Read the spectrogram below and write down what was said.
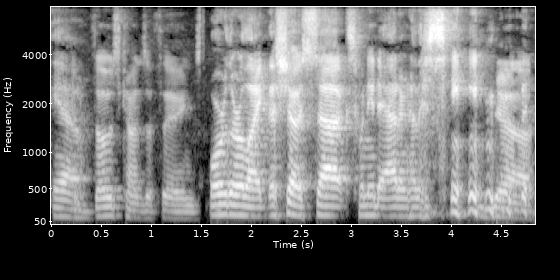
yeah. those kinds of things. Or they're like the show sucks. We need to add another scene. Yeah.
